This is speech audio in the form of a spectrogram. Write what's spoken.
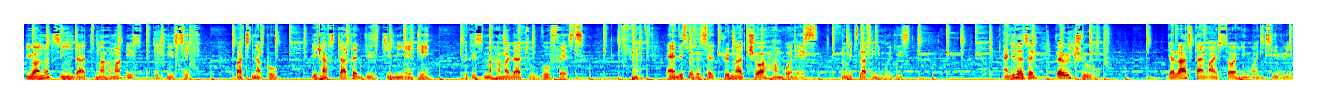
You are not seeing that Mahama is looking sick, but Napo, they have started this Jimmy again. It is Mahama that will go first. Hmm. and this person said, premature humbleness with laughing emojis. And this person said, very true. The last time I saw him on TV,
